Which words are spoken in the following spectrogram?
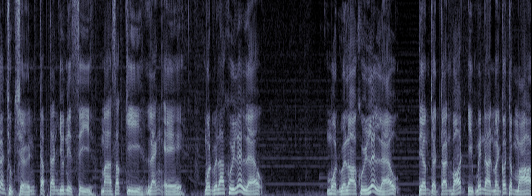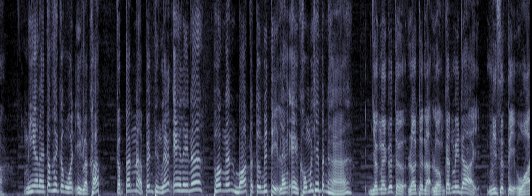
กันฉุกเฉินกัปตันยูนิต 4 มาซ็อกกีแรงเอ หมดเวลาคุยเล่นแล้ว หมดเวลาคุยเล่นแล้ว เตรียมจัดการบอสอีกไม่นานมันก็จะมา มีอะไรต้องให้กังวลอีกล่ะครับ กัปตันน่ะเป็นถึงแรงเอเลยนะ เพราะงั้นบอสประตูมิติแรงเอคงไม่ใช่ปัญหา ยังไงก็เถอะเราจะละหลวมกันไม่ได้ มีสติไว้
